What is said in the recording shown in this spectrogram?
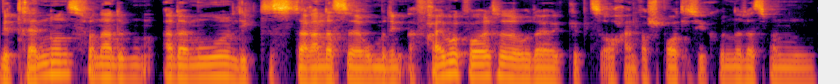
wir trennen uns von Adam, Adamu. Liegt es daran, dass er unbedingt nach Freiburg wollte oder gibt es auch einfach sportliche Gründe, dass man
